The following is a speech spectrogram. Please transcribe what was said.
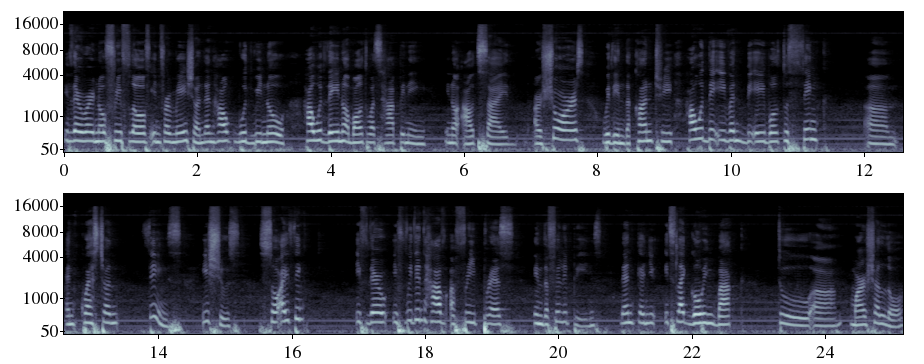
if there were no free flow of information, then how would we know? How would they know about what's happening, you know, outside our shores, within the country? How would they even be able to think um, and question things, issues? So I think if there, if we didn't have a free press in the Philippines, then can you? It's like going back to uh, martial law.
